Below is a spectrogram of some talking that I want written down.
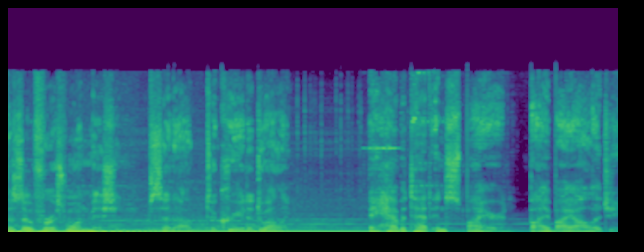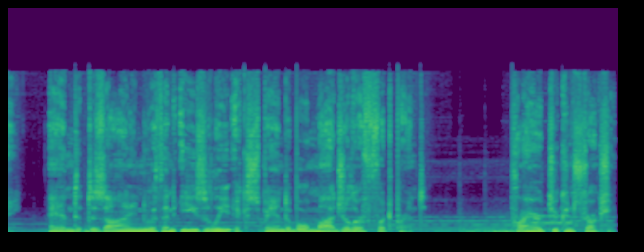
The Zopherus 1 mission set out to create a dwelling, a habitat inspired by biology and designed with an easily expandable modular footprint. Prior to construction,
